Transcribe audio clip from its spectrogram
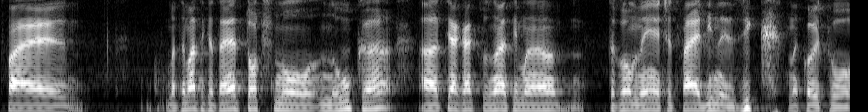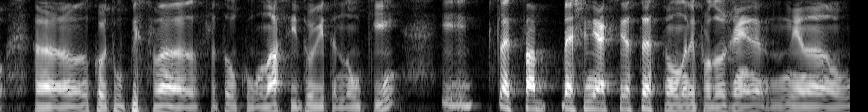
това е математиката не е точно наука, а тя, както знаете, има такова мнение, че това е един език, на който, който описва света около нас и другите науки. И след това беше някакси естествено нали, продължение на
